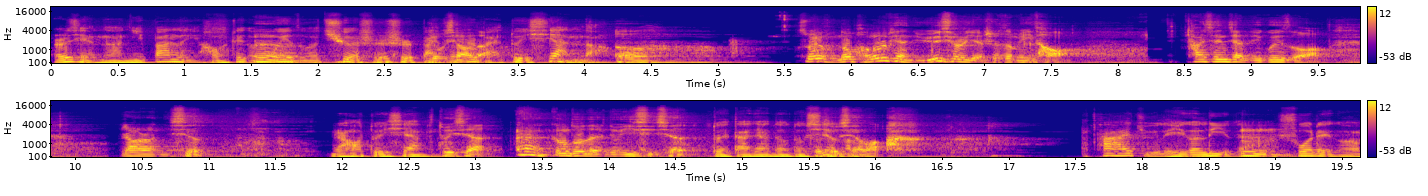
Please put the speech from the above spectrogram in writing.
而且呢，你搬了以后，这个规则确实是百分之百兑现的。嗯，所以很多庞氏骗局其实也是这么一套，他先建立规则，然后让你信，然后兑现，兑现，更多的人就一起信，对，大家都都信了。他还举了一个例子，嗯说这个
